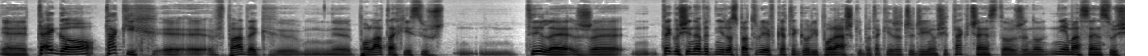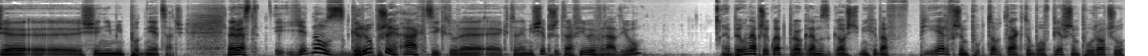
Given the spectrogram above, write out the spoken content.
E, tego, takich e, wpadek po latach jest już tyle, że tego się nawet nie rozpatruje w kategorii porażki, bo takie rzeczy dzieją się tak często, że no nie ma sensu się, się nimi podniecać. Natomiast jedną z grubszych akcji, które, e, które mi się przytrafiły w radiu, był na przykład program z gośćmi chyba w pierwszym, to, tak to było w pierwszym półroczu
